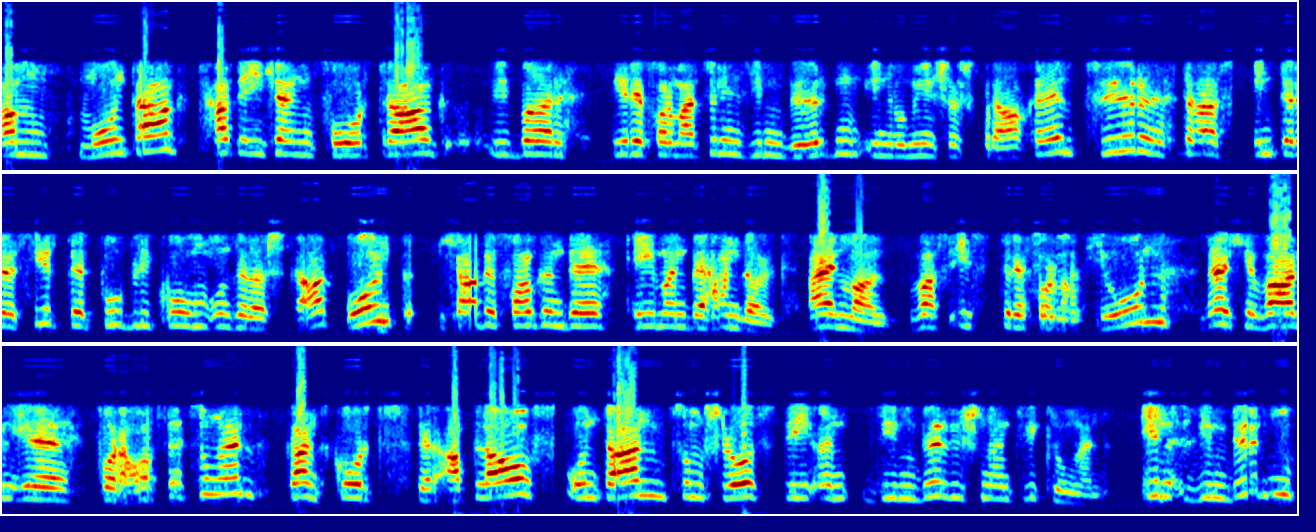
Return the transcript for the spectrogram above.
Am Montag hatte ich einen Vortrag über die Reformation in Siebenbürgen in rumänischer Sprache für das interessierte Publikum unserer Stadt und ich habe folgende Themen behandelt. Einmal, was ist Reformation? Welche waren ihre Voraussetzungen? Ganz kurz der Ablauf und dann zum Schluss die siebenbürgischen Entwicklungen. In Siebenbürgen,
